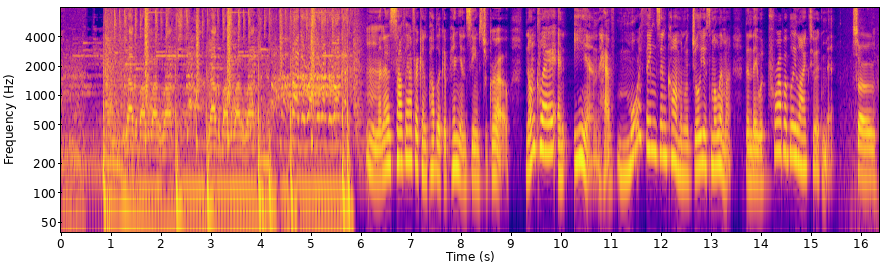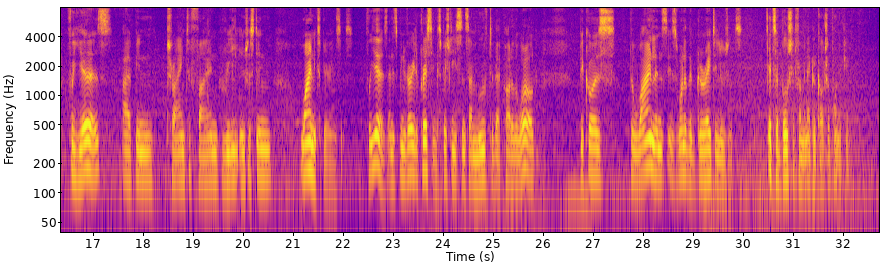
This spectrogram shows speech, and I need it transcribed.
Mm, and as South African public opinion seems to grow, Nomhle and Ian have more things in common with Julius Malema than they would probably like to admit. So for years, I've been trying to find really interesting wine experiences. For years, and it's been very depressing, especially since I moved to that part of the world, because the winelands is one of the great illusions. It's a bullshit from an agricultural point of view.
